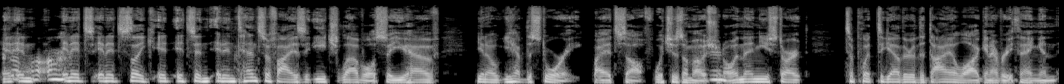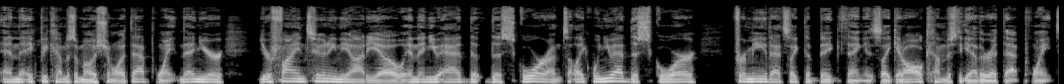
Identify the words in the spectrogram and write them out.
and, and, oh. and it's, and it's like, it, it's, an, it intensifies at each level. So you have, you know, you have the story by itself, which is emotional. Mm. And then you start to put together the dialogue and everything. And, and it becomes emotional at that point. Then you're, you're fine tuning the audio and then you add the, the score onto, like when you add the score, for me, that's like the big thing is like it all comes together at that point.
